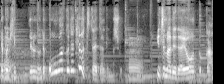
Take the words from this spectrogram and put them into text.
やっぱり決まってるので、大枠だけは伝えてあげましょう。うん。いつまでだよとか、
